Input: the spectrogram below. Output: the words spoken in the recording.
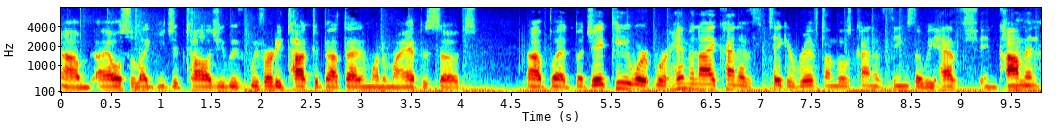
Um, I also like Egyptology. We've, we've already talked about that in one of my episodes. Uh, but but JP, where, where him and I kind of take a rift on those kind of things that we have in common.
